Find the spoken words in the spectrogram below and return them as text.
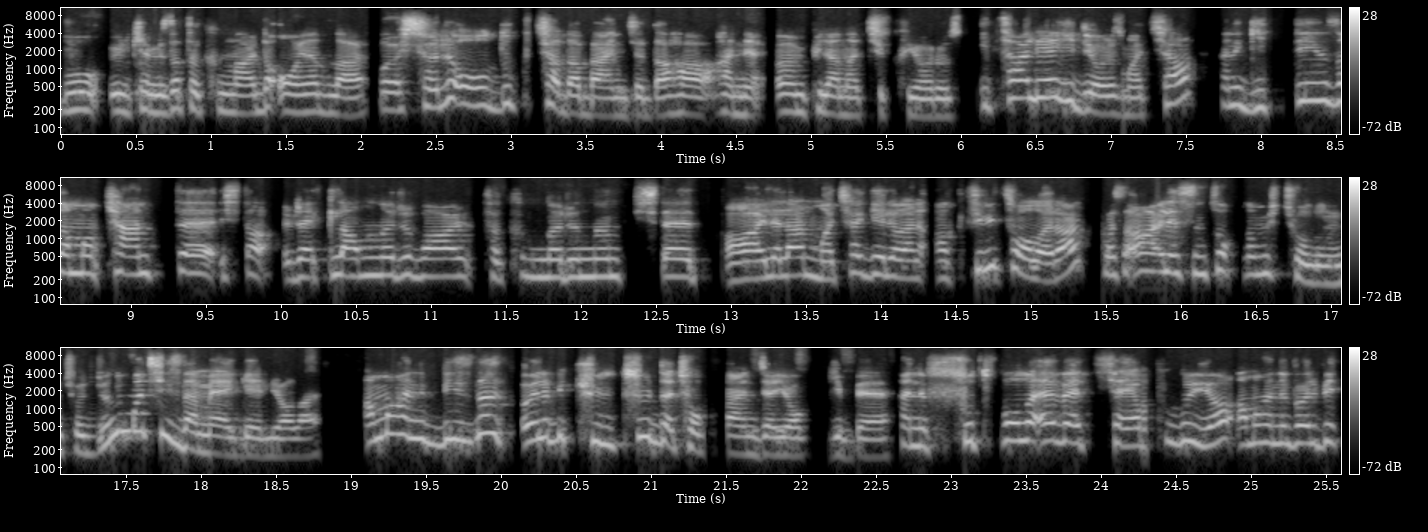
bu ülkemize takımlarda oynadılar. Başarı oldukça da bence daha hani ön plana çıkıyoruz. İtalya'ya gidiyoruz maça. Hani gittiğin zaman kentte işte reklamları var, takımlarının işte aileler maça geliyorlar. Yani aktivite olarak mesela ailesini toplamış çoluğunu çocuğunu maç izlemeye geliyorlar. Ama hani bizde öyle bir kültür de çok bence yok gibi. Hani futbolu evet şey yapılıyor ama hani böyle bir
